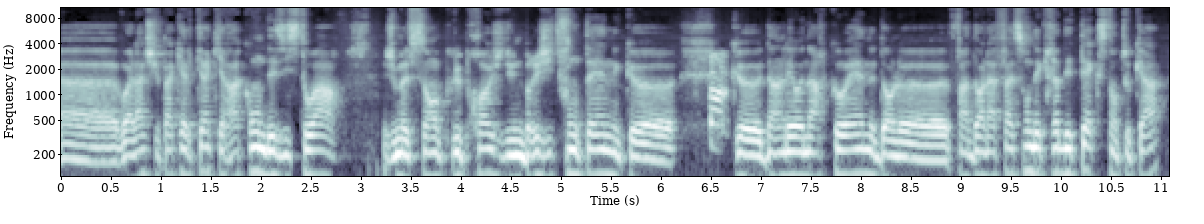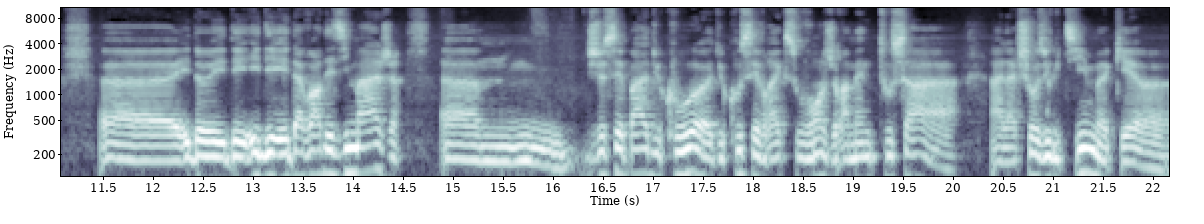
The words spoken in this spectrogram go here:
Euh, voilà, je suis pas quelqu'un qui raconte des histoires. Je me sens plus proche d'une Brigitte Fontaine que que d'un Léonard Cohen dans le, enfin dans la façon d'écrire des textes en tout cas, euh, et de et d'avoir des images. Euh, je sais pas du coup, euh, du coup c'est vrai que souvent je ramène tout ça à, à la chose ultime qui est euh,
